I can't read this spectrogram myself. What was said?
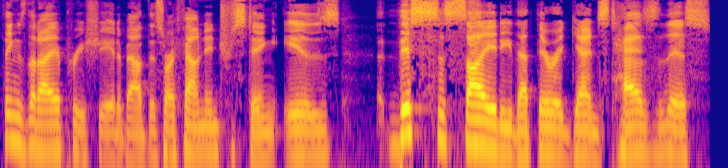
things that I appreciate about this or I found interesting is this society that they're against has this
